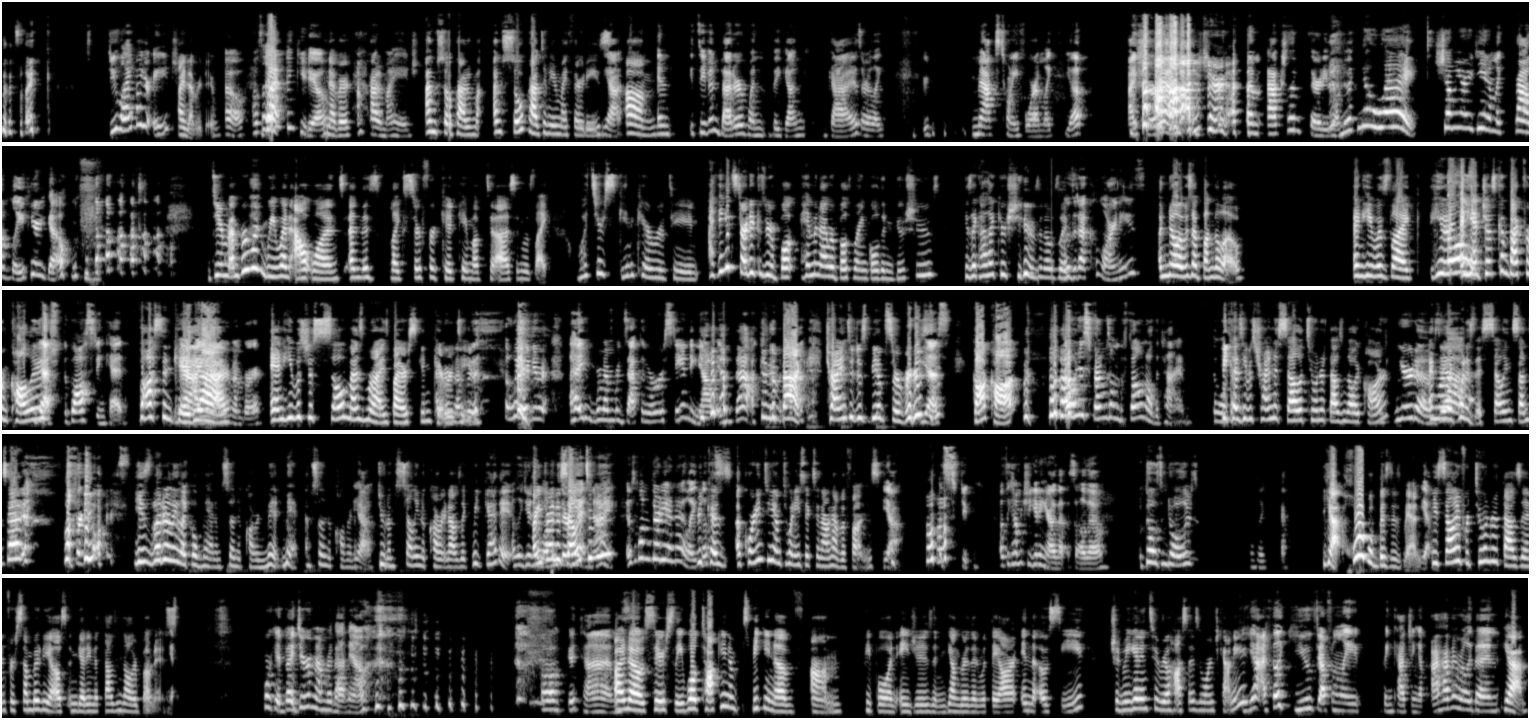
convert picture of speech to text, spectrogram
So it's like, Do you lie about your age? I never do. oh, I was like, I don't think you do. Never. I'm proud of my age. I'm so proud of my, I'm so proud to be in my 30s. Yeah. Um, And it's even better when the young guys are like "You're max 24. I'm like, yep, I sure am. I sure am. I'm actually I'm 31. They're like, no way. Show me your ID. And I'm like, proudly, here you go. Do you remember when we went out once and this like surfer kid came up to us and was like, "What's your skincare routine?" I think it started because we were both him and I were both wearing golden goose shoes. He's like, "I like your shoes," and I was like, Was it at Killarney's? Uh, "No, it was at Bungalow." And he was like, he was, and he Oh. had just come back from college, Yes, the Boston kid. Boston kid, yeah, yeah. I remember. And he was just so mesmerized by our skincare routine Wait, I, I remember exactly where we're standing now in the back. in the back, trying to just be observers. yes. got caught. Oh, and his friend was on the phone all the time. The because time. he was trying to sell a two hundred thousand dollar car, weirdos. and we're yeah. like, "What is this? Selling Sunset?" for cars? He's literally like, "Oh man, I'm selling a car, and man, man, I'm selling a car right now, Yeah. dude, I'm selling a car right now." I was like, "We get it," like, dude, Are you trying to sell it to me? It was eleven thirty at night. Like let's- because according to you, I'm 26 and I don't have the funds. yeah, that's stupid. I was like, how much are you getting out of that sale though? A thousand dollars. I was like. Yeah, horrible businessman. Yeah. He's selling for two hundred thousand for somebody else and getting a thousand dollar bonus. Yeah. Poor kid, but I do remember that now. oh, good times. I know, seriously. Well, talking of speaking of um people and ages and younger than what they are in the OC, should we get into Real Housewives of Orange County? Yeah, I feel like you've definitely been catching up. I haven't really been Yeah.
